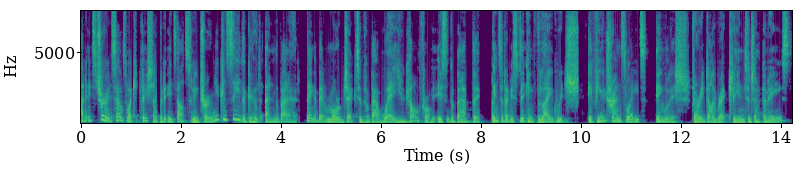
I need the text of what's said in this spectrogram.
And it's true. It sounds like a cliche, but it's utterly true. And you can see the good and the bad. Being a bit more objective about where you come from isn't a bad thing. Incidentally, speaking of the language, if you translate English very directly into Japanese,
